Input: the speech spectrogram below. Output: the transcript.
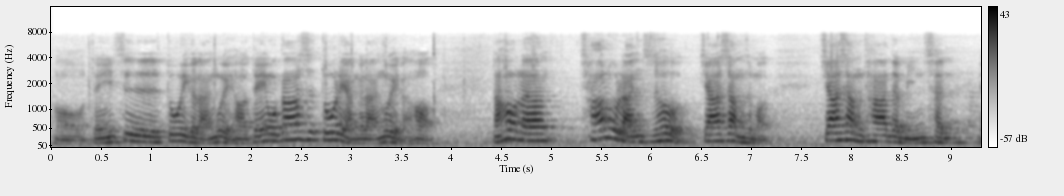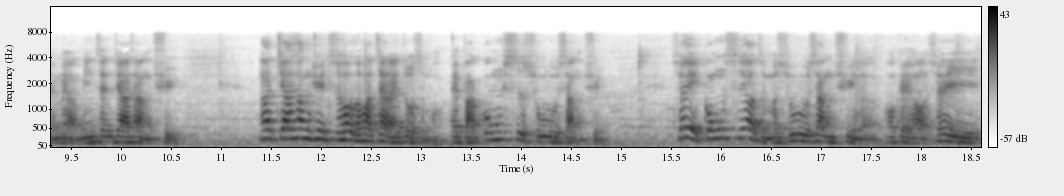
哦，等于是多一个栏位哈，等于我刚刚是多两个栏位了哈，然后呢，插入栏之后加上什么？加上它的名称，有没有？名称加上去，那加上去之后的话，再来做什么？哎，把公式输入上去。所以公式要怎么输入上去呢？OK 哈，所以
